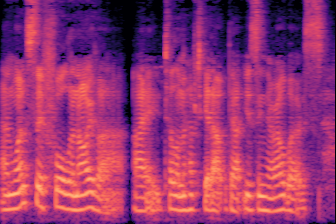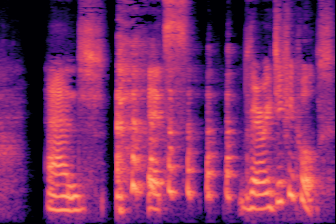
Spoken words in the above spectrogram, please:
And once they've fallen over, I tell them they have to get up without using their elbows, and it's very difficult.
